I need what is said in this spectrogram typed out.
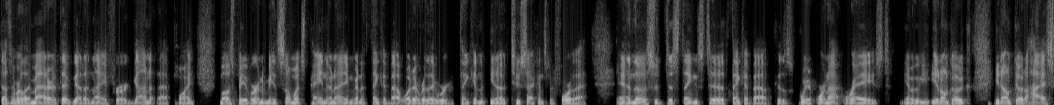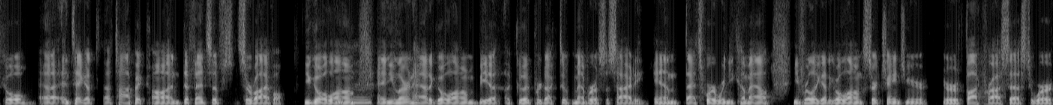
doesn't really matter if they've got a knife or a gun at that point. Most people are going to be in so much pain they're not even going to think about whatever they were thinking you know two seconds before that. And those are just things to think about because we're we're not raised. You know you, you don't go to you don't go to high school uh, and take a a topic on defensive survival. You go along mm-hmm. and you learn how to go along be a, a, good productive member of society. And that's where when you come out you've really got to go along start changing your your thought process to where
